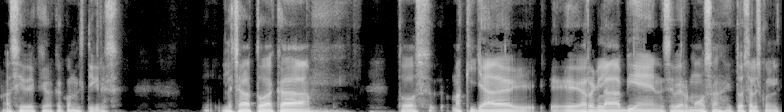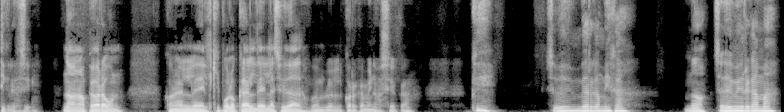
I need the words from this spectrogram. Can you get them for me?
así de que acá con el Tigres. La echaba toda acá todos maquillada y eh, arreglada bien, se ve hermosa y todo sales con el tigre así. No, no, peor aún, con el, equipo local de la ciudad, por ejemplo, el correcamino hacia acá. ¿Qué? ¿Se ve mi verga, mija? No, se ve mi verga, ma.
